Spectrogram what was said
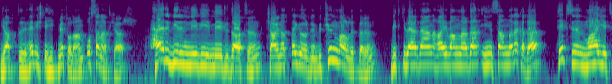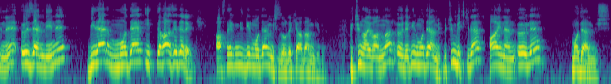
yaptığı her işte hikmet olan o sanatkar her bir nevi mevcudatın kainatta gördüğü bütün varlıkların bitkilerden, hayvanlardan, insanlara kadar hepsinin mahiyetini, özelliğini birer model ittihaz ederek aslında hepimiz bir modelmişiz oradaki adam gibi. Bütün hayvanlar öyle bir modelmiş. Bütün bitkiler aynen öyle modelmiş.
